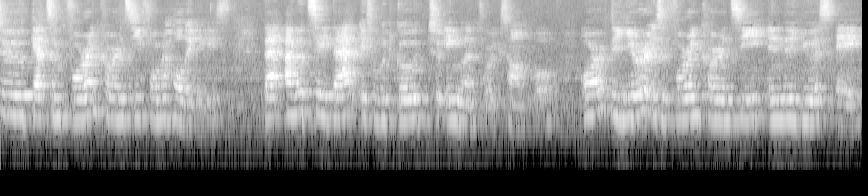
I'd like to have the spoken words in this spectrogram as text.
to get some foreign currency for my holidays. That I would say that if I would go to England, for example. Or the euro is a foreign currency in the USA.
